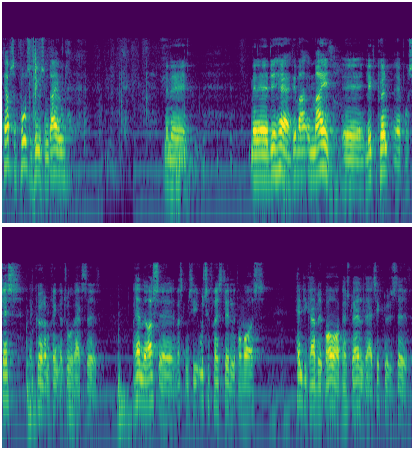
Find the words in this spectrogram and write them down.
knap så positiv som dig, Ulle. Men, øh, men øh, det her, det var en meget øh, lidt køn øh, proces, der kørte omkring naturværkstedet. Og hermed også, øh, hvad skal man sige, utilfredsstillende for vores handicappede borgere og personale, der er tilknyttet stedet.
